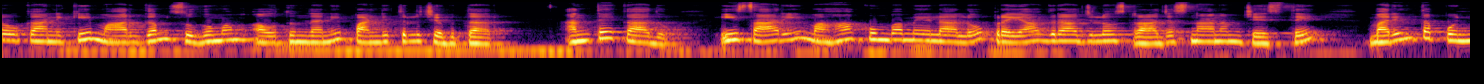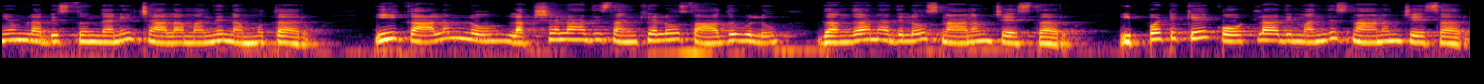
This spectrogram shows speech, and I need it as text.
లోకానికి మార్గం సుగమం అవుతుందని పండితులు చెబుతారు. అంతేకాదు ఈసారి మహాకుంభమేళాలో ప్రయాగ్రాజ్లో రాజస్నానం చేస్తే మరింత పుణ్యం లభిస్తుందని చాలామంది నమ్ముతారు. ఈ కాలంలో లక్షలాది సంఖ్యలో సాధువులు గంగా నదిలో స్నానం చేస్తారు. ఇప్పటికే కోట్లాది మంది స్నానం చేశారు.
